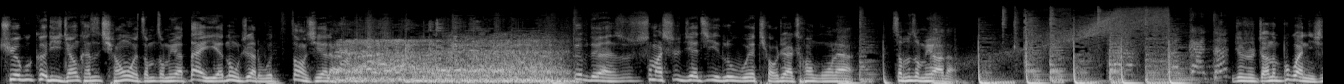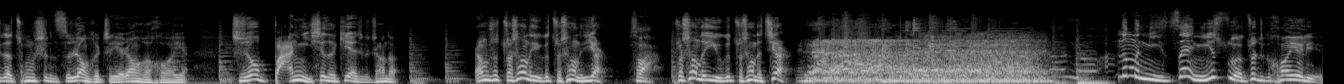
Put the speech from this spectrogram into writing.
全国各地已经开始请我怎么怎么样代言弄这的，我挣钱了，对不对？什么世界纪录我也挑战成功了，怎么怎么样的？就是真的，不管你现在从事的是任何职业、任何行业，只要把你现在干这个真的，人们说做上的有个做上的样儿，是吧？做上的有个做上的劲儿。你在你所做这个行业里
